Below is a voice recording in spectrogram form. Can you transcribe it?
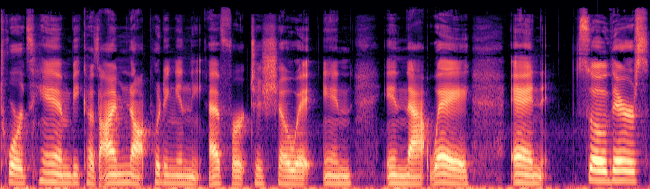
towards him because I'm not putting in the effort to show it in in that way. And so there's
